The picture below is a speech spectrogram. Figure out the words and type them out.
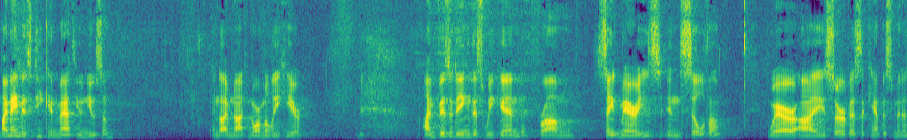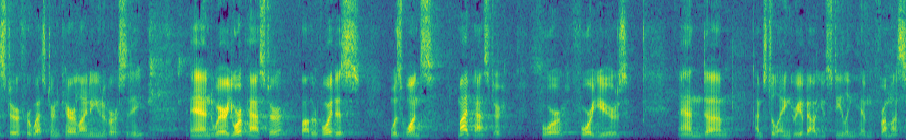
My name is Deacon Matthew Newsom, and I'm not normally here. I'm visiting this weekend from St. Mary's in Sylva, where I serve as the campus minister for Western Carolina University, and where your pastor, Father Voitis, was once my pastor for four years. And um, I'm still angry about you stealing him from us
